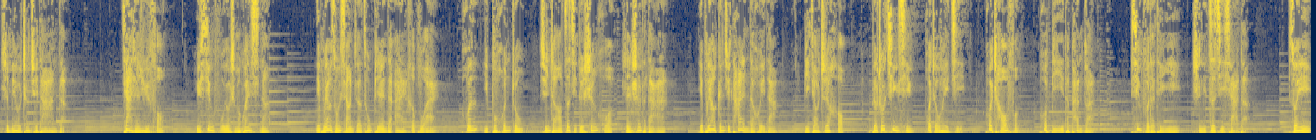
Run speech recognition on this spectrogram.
是没有正确答案的。嫁人与否，与幸福有什么关系呢？你不要总想着从别人的爱和不爱、婚与不婚中寻找自己对生活、人生的答案，也不要根据他人的回答，比较之后，得出庆幸或者慰藉。或嘲讽，或鄙夷的判断，幸福的定义是你自己下的，所以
